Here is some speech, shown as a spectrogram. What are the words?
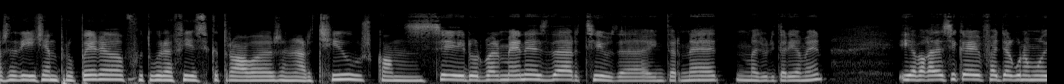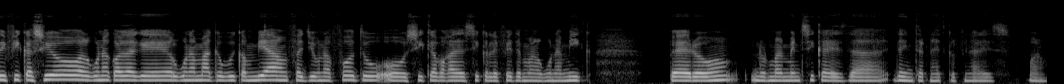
És a dir, gent propera, fotografies que trobes en arxius, com... Sí, normalment és d'arxius d'internet, majoritàriament, i a vegades sí que faig alguna modificació, alguna cosa que, alguna mà que vull canviar, em faig una foto, o sí que a vegades sí que l'he fet amb algun amic, però normalment sí que és de- d'internet, que al final és bueno,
